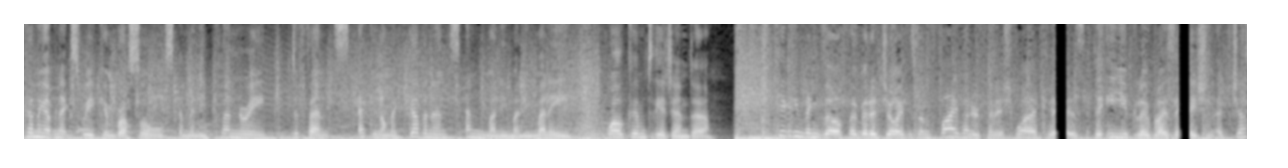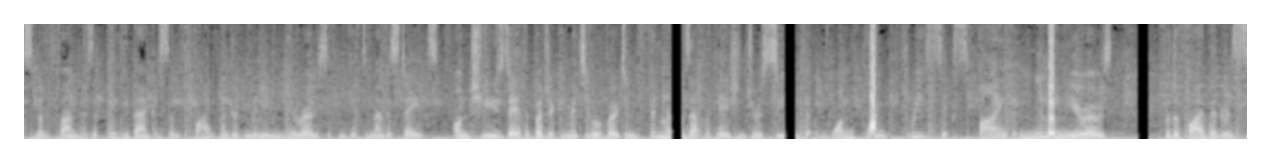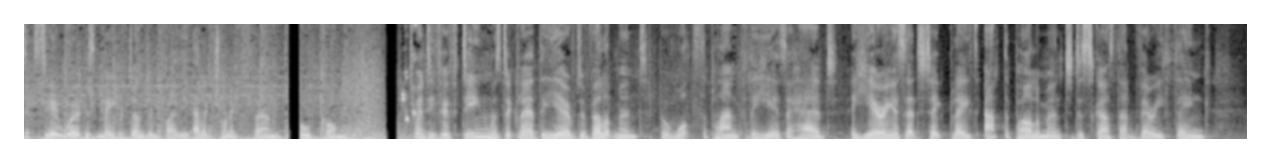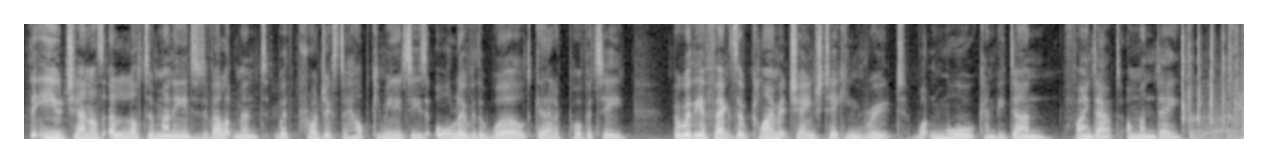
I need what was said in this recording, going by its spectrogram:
Coming up next week in Brussels, a mini plenary, defence, economic governance, and money, money, money. Welcome to the agenda. Kicking things off, a bit of joy for some 500 Finnish workers. The EU Globalisation Adjustment Fund has a piggy bank of some 500 million euros it can give to member states. On Tuesday, the Budget Committee will vote in Finland's application to receive 1.365 million euros for the 568 workers made redundant by the electronic firm Broadcom. 2015 was declared the year of development, but what's the plan for the years ahead? A hearing is set to take place at the Parliament to discuss that very thing. The EU channels a lot of money into development, with projects to help communities all over the world get out of poverty. But with the effects of climate change taking root, what more can be done? Find out on Monday.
